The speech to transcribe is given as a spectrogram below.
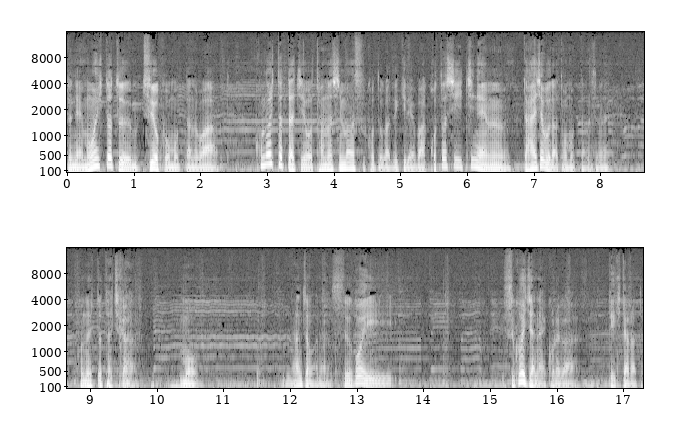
でねもう一つ強く思ったのはこの人たちを楽しますことができれば今年1年大丈夫だと思ったんですよね。この人たちがもうなんつうのかなすごいすごいじゃないこれができたらと。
